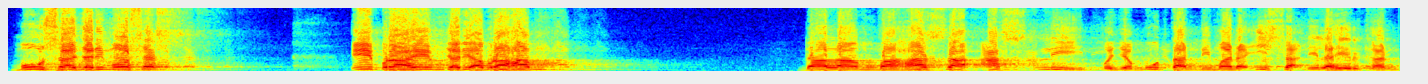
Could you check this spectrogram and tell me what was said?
Musa jadi Moses. Ibrahim jadi Abraham. Dalam bahasa asli penyebutan di mana Isa dilahirkan,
